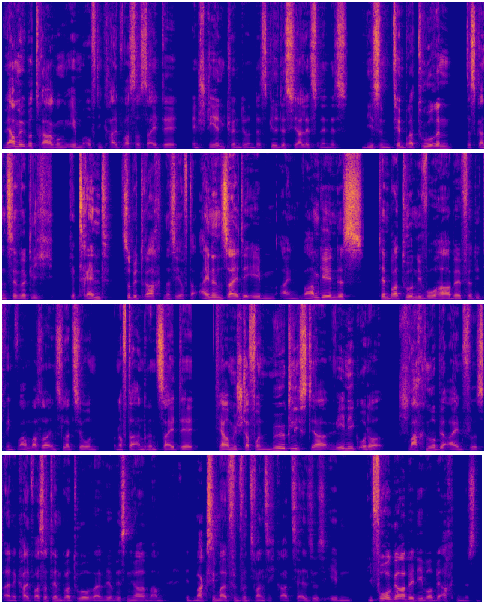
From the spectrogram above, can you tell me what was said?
Wärmeübertragung eben auf die Kaltwasserseite entstehen könnte. Und das gilt es ja letzten Endes in diesen Temperaturen, das Ganze wirklich getrennt zu betrachten, dass ich auf der einen Seite eben ein warmgehendes Temperaturniveau habe für die Trinkwarmwasserinstallation und auf der anderen Seite thermisch davon möglichst ja wenig oder schwach nur beeinflusst eine Kaltwassertemperatur, weil wir wissen ja, wir haben mit maximal 25 Grad Celsius eben die Vorgabe, die wir beachten müssen.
